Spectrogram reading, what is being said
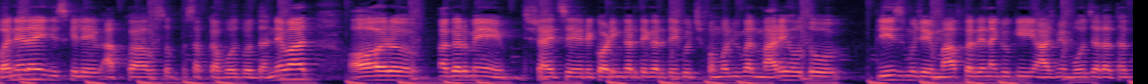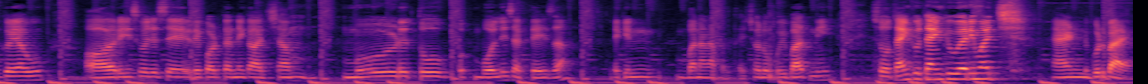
बने रहे, इसके लिए आपका, सब, सबका बहुत बहुत धन्यवाद। और अगर मैं शायद से रिकॉर्डिंग करते करते कुछ फमल विमल मारे हो तो प्लीज़ मुझे माफ़ कर देना, क्योंकि आज मैं बहुत ज़्यादा थक गया हूँ। और इस वजह से रिकॉर्ड करने का अच्छा मूड तो बोल नहीं सकते ऐसा, लेकिन बनाना पड़ता है। चलो, कोई बात नहीं। So thank you thank you very much and goodbye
